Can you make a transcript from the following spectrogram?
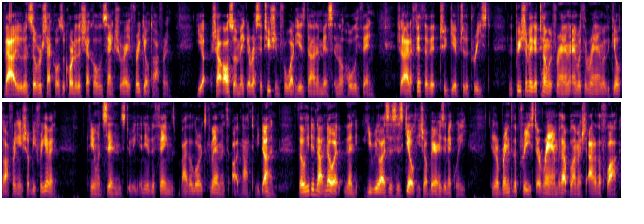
valued in silver shekels according to the shekel of the sanctuary for a guilt offering. He shall also make a restitution for what he has done amiss in the holy thing, shall add a fifth of it to give to the priest. And the priest shall make atonement for him, and with the ram of the guilt offering he shall be forgiven. If anyone sins, doing any of the things by the Lord's commandments ought not to be done, Though he did not know it, then he realizes his guilt, he shall bear his iniquity. He shall bring to the priest a ram without blemish out of the flock,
